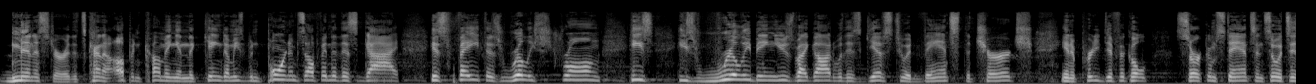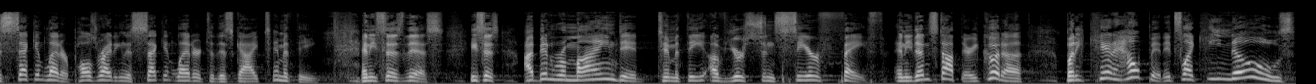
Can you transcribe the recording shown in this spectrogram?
minister that's kind of up and coming in the kingdom. He's been pouring himself into this guy. His faith is really strong. He's, he's really being used by God with his gifts to advance the church in a pretty difficult circumstance. And so it's his second letter. Paul's writing the second letter to this guy, Timothy. And he says this He says, I've been reminded, Timothy, of your sincere faith. And he doesn't stop there. He could have, but he can't help it. It's like he knows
